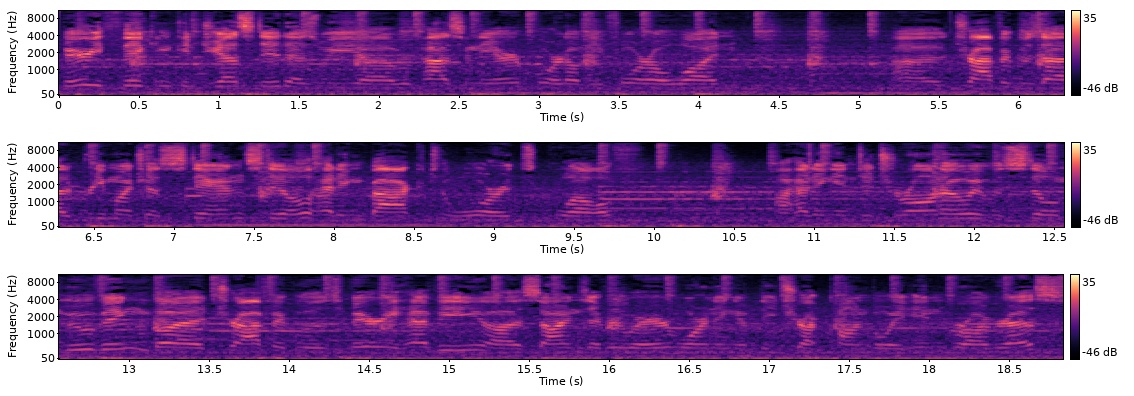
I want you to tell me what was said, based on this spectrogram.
Very thick and congested as we uh, were passing the airport on the 401. Uh, traffic was at pretty much a standstill heading back towards Guelph. Uh, heading into Toronto, it was still moving, but traffic was very heavy. Uh, signs everywhere warning of the truck convoy in progress.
